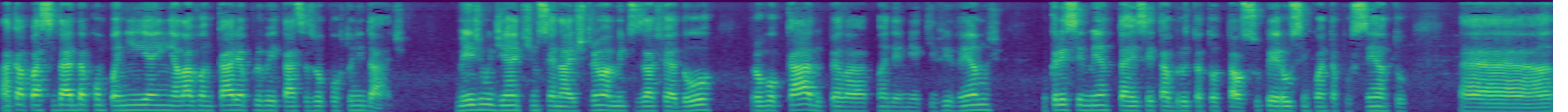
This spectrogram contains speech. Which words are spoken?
a capacidade da companhia em alavancar e aproveitar essas oportunidades. Mesmo diante de um cenário extremamente desafiador, provocado pela pandemia que vivemos, o crescimento da receita bruta total superou 50% é,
